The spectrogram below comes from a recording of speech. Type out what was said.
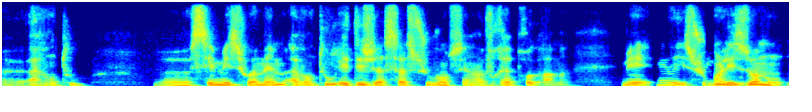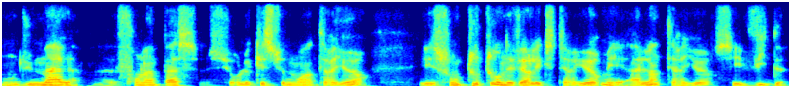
euh, avant tout, euh, s'aimer soi-même avant tout. Et déjà, ça, souvent, c'est un vrai programme. Mais eh oui, et souvent, oui. les hommes ont, ont, du mal, font l'impasse sur le questionnement intérieur et sont tout tournés vers l'extérieur, mais à l'intérieur, c'est vide.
